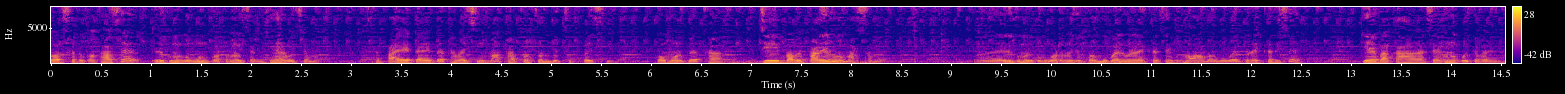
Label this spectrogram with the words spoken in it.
তোর সাথে কথা আছে? এরকম এরকম কোন ঘটনা হয়েছে। আমি হ্যাঁ হয়েছে আমার। পায়ে টায়ে ব্যথা পাইছি, মাথা প্রচণ্ড চুট পাইছি, কোমর ব্যথা, যেভাবে পারে এরকম মারছে আমার। এরকম এরকম ঘটনা হয়েছে। তোর মোবাইল বলে রেখা দিছে হ্যাঁ আমার মোবাইল তো রেখা দিছে। কে বা কাহা রাখছে এখনও কইতে পারি না।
